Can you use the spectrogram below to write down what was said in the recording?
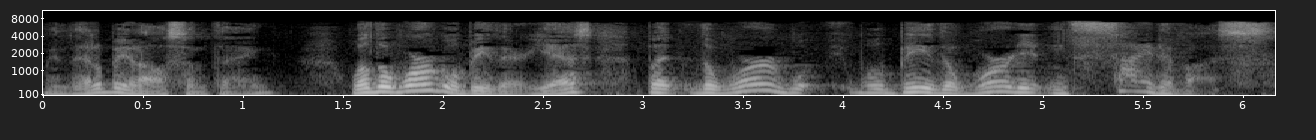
I mean, that'll be an awesome thing. Well, the Word will be there, yes, but the Word will be the Word inside of us.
